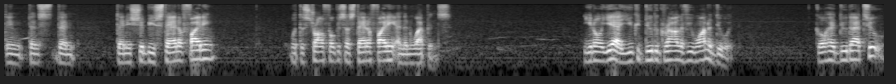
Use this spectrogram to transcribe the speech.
then then then then it should be stand-up fighting with the strong focus on stand-up fighting and then weapons. You know, yeah, you could do the ground if you want to do it. Go ahead do that too.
